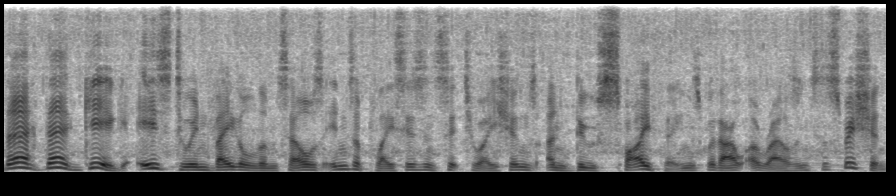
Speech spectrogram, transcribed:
their their gig is to inveigle themselves into places and situations and do spy things without arousing suspicion.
